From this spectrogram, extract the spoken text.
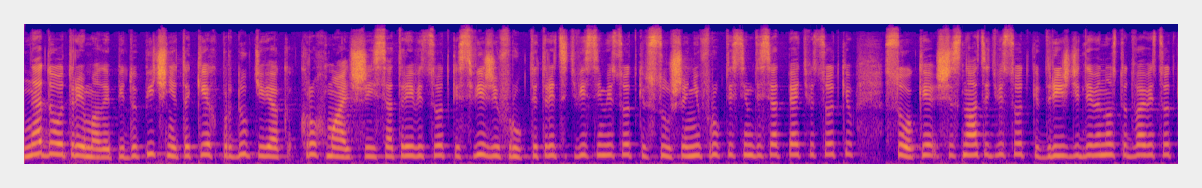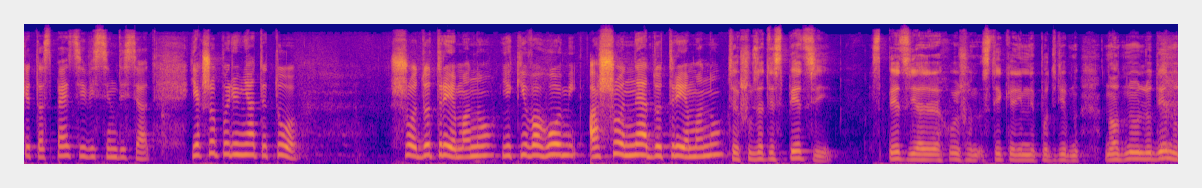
Недоотримали підопічні таких продуктів, як крохмаль 63%, свіжі фрукти 38%, сушені фрукти 75%, соки 16%, дріжджі 92% та спеції 80%. Якщо порівняти то, що дотримано, які вагомі, а що не дотримано, Це Якщо взяти спеції, спеції, я рахую, що стільки їм не потрібно. На одну людину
